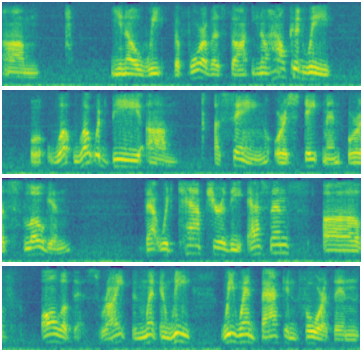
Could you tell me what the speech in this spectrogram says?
um, you know, we the four of us thought, you know, how could we? What what would be um, a saying or a statement or a slogan that would capture the essence of all of this, right? And went and we we went back and forth and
